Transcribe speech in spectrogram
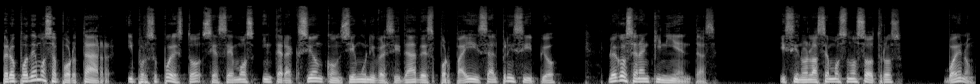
Pero podemos aportar y por supuesto si hacemos interacción con 100 universidades por país al principio, luego serán 500. Y si no lo hacemos nosotros, bueno,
